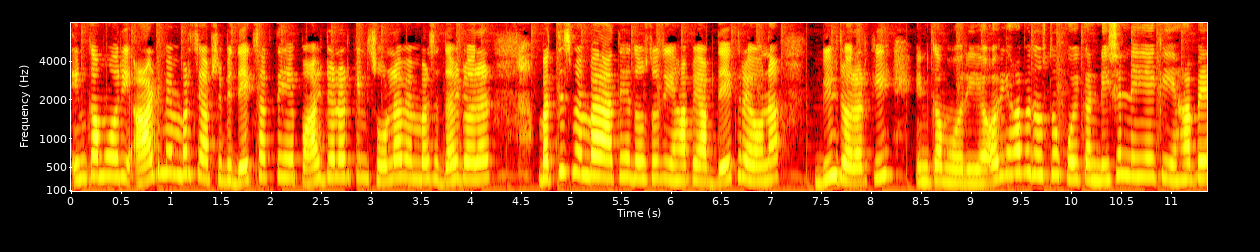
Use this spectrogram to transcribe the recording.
इनकम हो रही, आठ मेंबर से आप सभी देख सकते हैं, पाँच डॉलर की सोलह मेंबर से दस डॉलर बत्तीस मेंबर आते हैं दोस्तों तो यहाँ पे आप देख रहे हो ना बीस डॉलर की इनकम हो रही है। और यहाँ पे दोस्तों कोई कंडीशन नहीं है कि यहाँ पे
